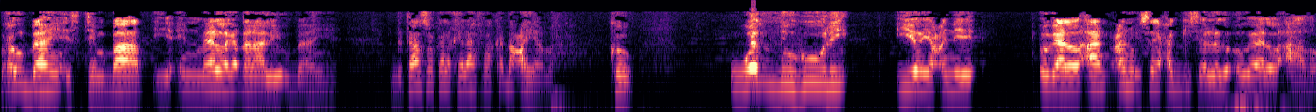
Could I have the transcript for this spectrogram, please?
Wuxuu u baahan yahay istimbaad iyo in meel laga dhalaaliyo u baahan yahay. Taasoo kale khilaaf waa ka dhacaya marka. Ko wadhuhuuli iyo yacnii ogaal la'aan canhu isaga xaggiisa laga ogaal la-aado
